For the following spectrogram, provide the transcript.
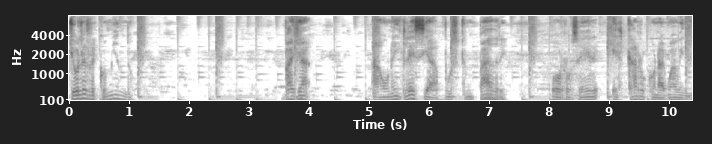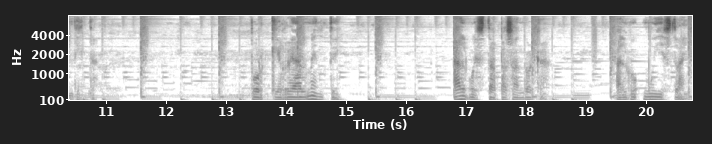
Yo le recomiendo, vaya a una iglesia, busque un padre o rocee el carro con agua bendita. Porque realmente algo está pasando acá, algo muy extraño.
